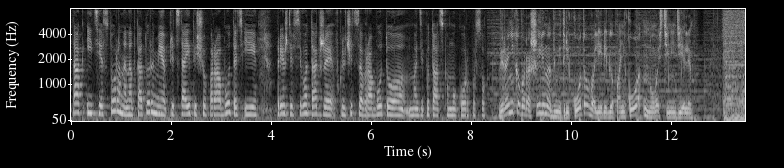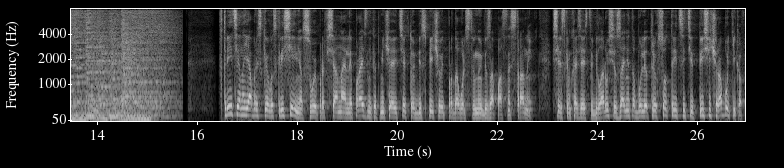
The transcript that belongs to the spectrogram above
так и те стороны, над которыми предстоит еще поработать и прежде всего также включиться в работу депутатскому корпусу. Вероника Вероника Ворошилина, Дмитрий Котов, Валерий Гапанько. Новости недели. Третье ноябрьское воскресенье свой профессиональный праздник отмечают те, кто обеспечивает продовольственную безопасность страны. В сельском хозяйстве Беларуси занято более 330 тысяч работников,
